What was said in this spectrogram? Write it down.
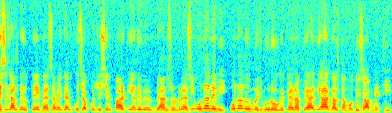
ਇਸ ਗੱਲ ਦੇ ਉੱਤੇ ਮੈਂ ਸਮਝਦਾ ਕੁਝ ਆਪੋਜੀਸ਼ਨ ਪਾਰਟੀਆਂ ਦੇ ਵੀ ਬਿਆਨ ਸੁਣ ਰਿਹਾ ਸੀ, ਉਹਨਾਂ ਨੇ ਵੀ, ਉਹਨਾਂ ਨੂੰ ਮਜਬੂਰ ਹੋ ਕੇ ਕਹਿਣਾ ਪਿਆ ਵੀ ਆਹ ਗੱਲ ਤਾਂ ਮੋਦੀ ਸਾਹਿਬ ਨੇ ਠੀਕ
